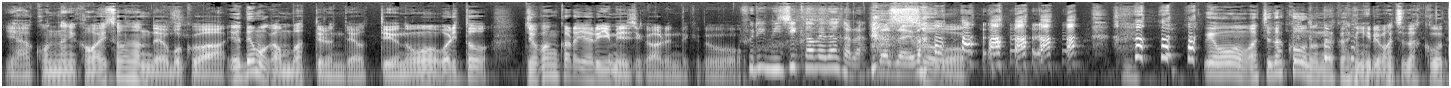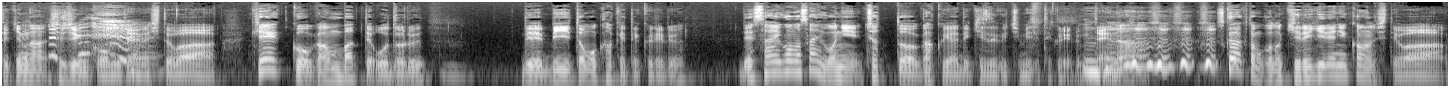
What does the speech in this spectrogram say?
いやこんなにかわいそうなんだよ僕は。いやでも頑張ってるんだよっていうのを割と序盤からやるイメージがあるんだけど。振り短めだから太宰は。そう。でも町田光の中にいる町田光的な主人公みたいな人は結構頑張って踊る。でビートもかけてくれる。で最後の最後にちょっと楽屋で傷口見せてくれるみたいな。少なくともこのキレキレに関しては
